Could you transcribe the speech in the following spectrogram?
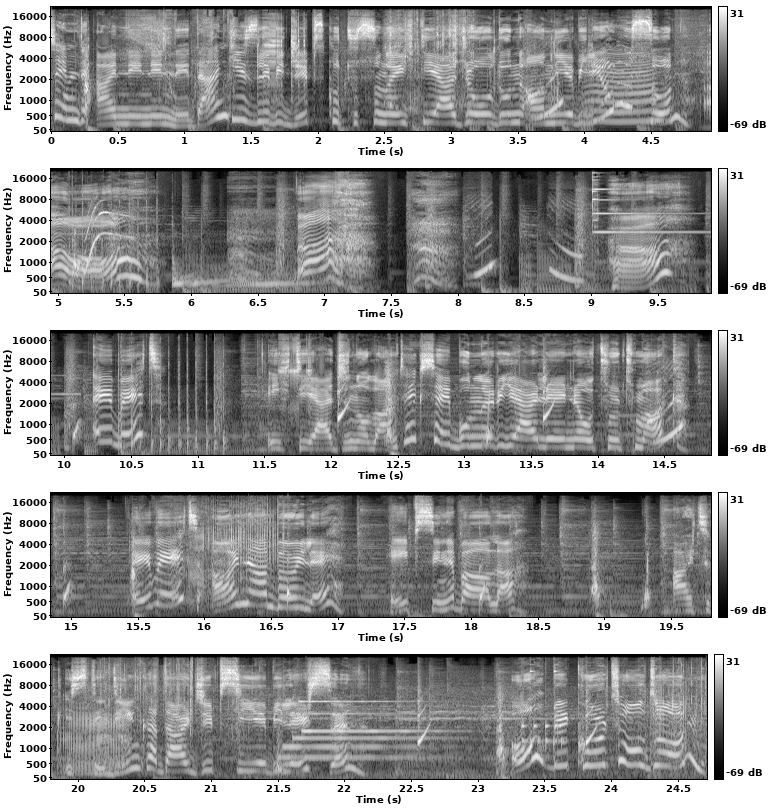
Şimdi annenin neden gizli bir cips kutusuna ihtiyacı olduğunu anlayabiliyor musun? Aa. Ah. Ha? Evet. İhtiyacın olan tek şey bunları yerlerine oturtmak. Evet, aynen böyle. Hepsini bağla. Artık istediğin kadar cips yiyebilirsin. Oh be kurtuldun.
